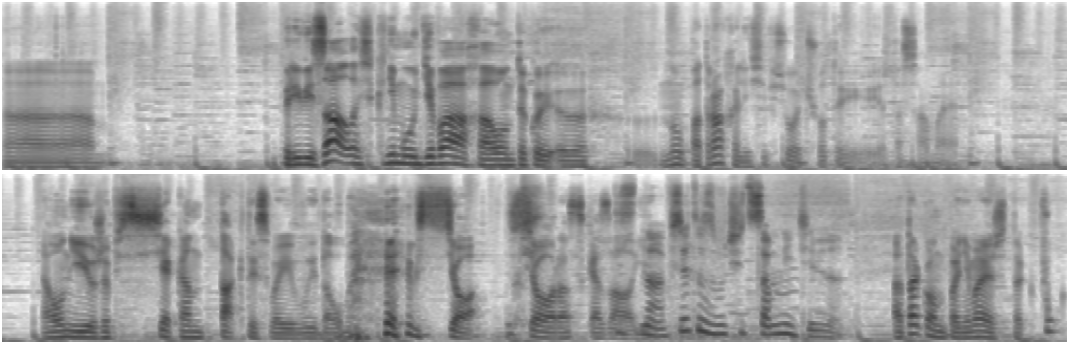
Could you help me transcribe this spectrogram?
э, привязалась к нему деваха, а он такой... э, ну, потрахались и все, что ты это самое... А он ей уже все контакты свои выдал. все, все рассказал Не знаю, все это звучит сомнительно. А так он, понимаешь, так фук,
